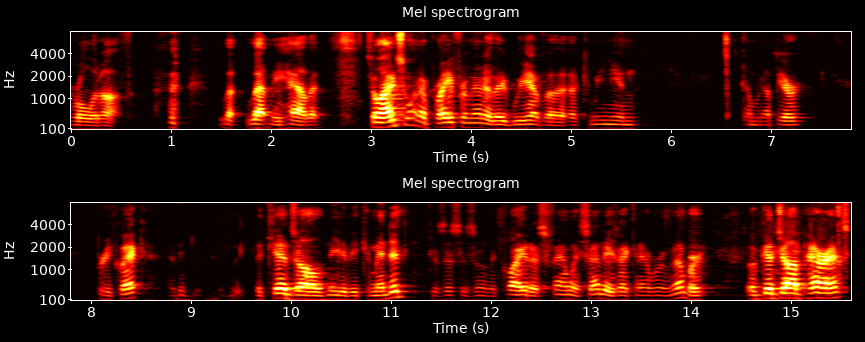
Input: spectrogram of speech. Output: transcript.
and roll it off. let, let, me have it. So I just want to pray for a minute. We have a, a communion coming up here pretty quick. I think the kids all need to be commended because this is one of the quietest family Sundays I can ever remember. So good job, parents.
